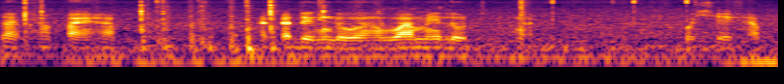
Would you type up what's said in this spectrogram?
ดันเข้าไปครับ แล้วก็ดึงดูครับว่าไม่หลุด โอเคครับ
